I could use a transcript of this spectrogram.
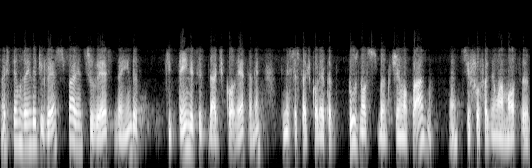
nós temos ainda diversos parentes silvestres ainda que têm necessidade de coleta, né, necessidade de coleta dos nossos bancos de hemoplasma, né? Se for fazer uma amostra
